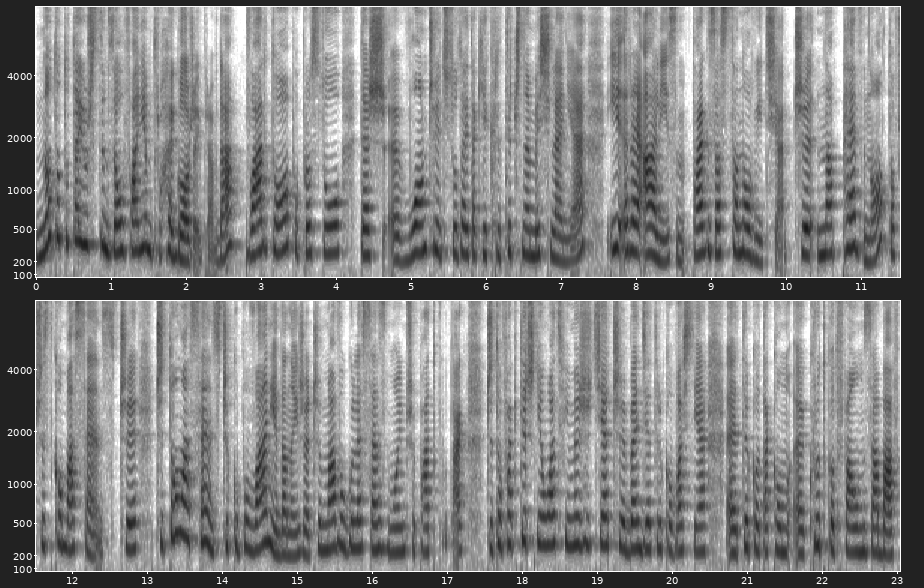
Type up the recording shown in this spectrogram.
no to tutaj już z tym zaufaniem trochę gorzej, prawda? Warto po prostu też e, włączyć tutaj takie krytyczne myślenie i realizm, tak? Zastanowić się, czy na pewno to wszystko ma sens, czy, czy to ma sens, czy kupowanie danej rzeczy ma w ogóle sens w moim przypadku, tak? Czy to faktycznie ułatwi mi życie, czy będzie tylko właśnie e, tylko taką e, krótkotrwałą zabawką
